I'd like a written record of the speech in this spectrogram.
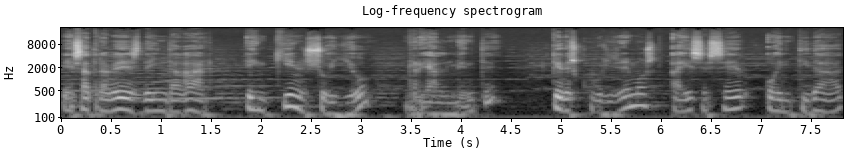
Es a través de indagar en quién soy yo realmente que descubriremos a ese ser o entidad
